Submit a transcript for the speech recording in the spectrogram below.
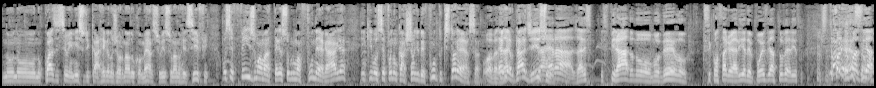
no, no- no quase seu início de carreira no Jornal do Comércio, isso lá no Recife, você fez uma matéria sobre uma funerária em que você foi num caixão de defunto. Que história é essa? Pô, velho, é já- verdade isso? Já era, já era ins- inspirado no modelo que se consagraria depois de Arthur Veríssimo. Eu, fa- é eu fazia,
